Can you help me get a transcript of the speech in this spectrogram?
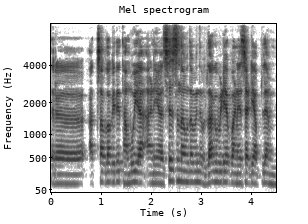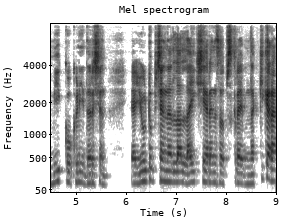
तर आजचा ब्लॉग इथे थांबूया आणि असेच नवनवीन ब्लॉग व्हिडिओ पाहण्यासाठी आपल्या मी कोकणी दर्शन या युट्यूब चॅनलला लाईक शेअर आणि सबस्क्राईब नक्की करा.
